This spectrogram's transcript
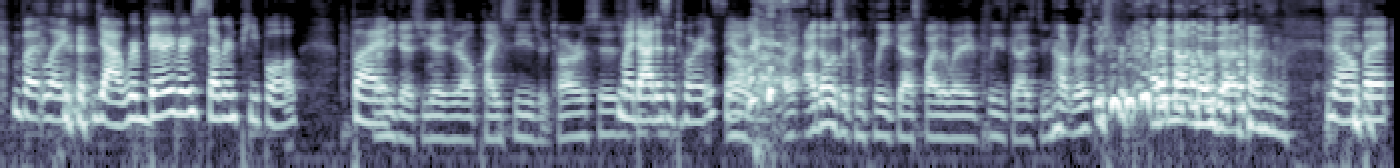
but like, yeah, we're very very stubborn people. But let me guess, you guys are all Pisces or Tauruses? or my dad is a Taurus. Yeah. Oh, wow. I, I, that was a complete guess, by the way. Please, guys, do not roast me. For, I did not know that. I was like, no, but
